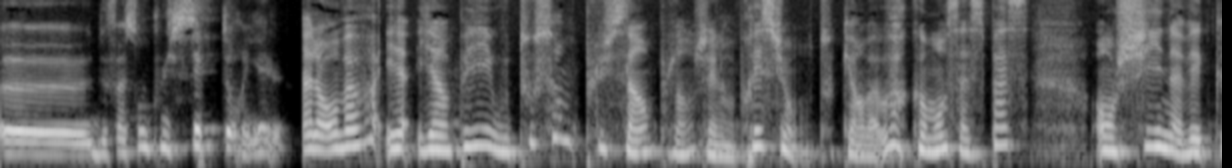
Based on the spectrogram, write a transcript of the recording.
de façon plus sectorielle. Alors on va voir, il y, a un pays où tout semble plus simple, hein, j'ai l'impression. En tout cas, on va voir comment ça se passe en Chine avec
